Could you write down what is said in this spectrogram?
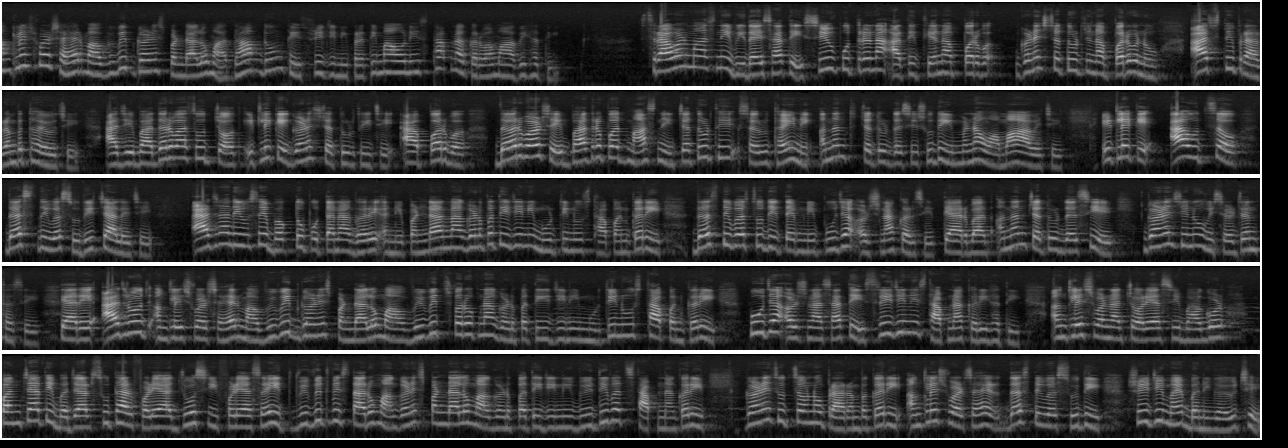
અંકલેશ્વર શહેરમાં વિવિધ ગણેશ પંડાલોમાં ધામધૂમથી શ્રીજીની પ્રતિમાઓની સ્થાપના કરવામાં આવી હતી. શ્રાવણ માસની વિદાય સાથે શિવપુત્રના આતિથ્યના પર્વ, ગણેશ ચતુર્થીના પર્વનો આજથી પ્રારંભ થયો છે. આજે ભાદરવા ચોથ એટલે કે ગણેશ ચતુર્થી છે. આ પર્વ દર વર્ષે ભાદ્રપદ માસની ચતુર્થી શરૂ થઈને અનંત ચતુર્દશી સુધી મનાવવામાં આવે છે. એટલે કે આ ઉત્સવ દસ દિવસ સુધી ચાલે છે. આજના દિવસે ભક્તો પોતાના ઘરે અને પંડાલમાં ગણપતિજીની મૂર્તિનું સ્થાપન કરી દસ દિવસ સુધી તેમની પૂજા અર્ચના કરશે. ત્યારબાદ અનંત ચતુર્દશીએ ગણેશજીનું વિસર્જન થશે. ત્યારે આજરોજ અંકલેશ્વર શહેરમાં વિવિધ ગણેશ પંડાલોમાં વિવિધ સ્વરૂપના ગણપતિજીની મૂર્તિનું સ્થાપન કરી પૂજા અર્ચના સાથે શ્રીજીની સ્થાપના કરી હતી. અંકલેશ્વરના ચોર્યાસી ભાગોળ પંચાયતી બજાર સુથાર ફળિયા, જોશી ફળિયા સહિત વિવિધ વિસ્તારોમાં ગણેશ પંડાલોમાં ગણપતિજીની વિધિવત સ્થાપના કરી ગણેશ ઉત્સવનો પ્રારંભ કરી અંકલેશ્વર શહેર દસ દિવસ સુધી શ્રીજીમય બની ગયું છે.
